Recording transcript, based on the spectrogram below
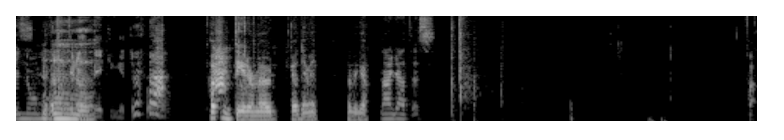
The 'cause normal. You're Uh. not making it to pro. Fucking theater mode. God damn it. There we go. Now I got this. Fuck.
